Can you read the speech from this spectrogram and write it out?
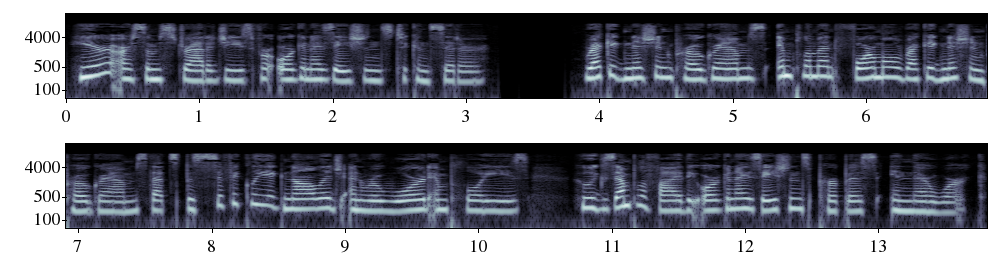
Here are some strategies for organizations to consider. Recognition programs implement formal recognition programs that specifically acknowledge and reward employees who exemplify the organization's purpose in their work.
